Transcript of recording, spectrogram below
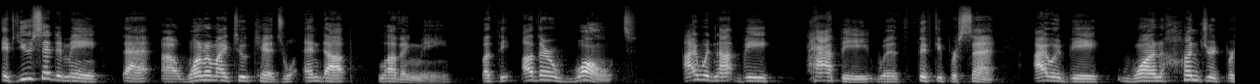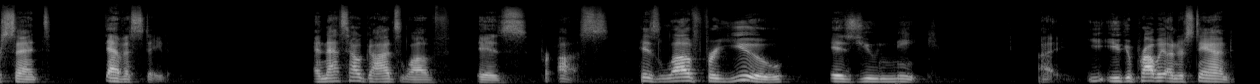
If you said to me that uh, one of my two kids will end up loving me, but the other won't, I would not be happy with 50%. I would be 100% devastated. And that's how God's love is for us. His love for you is unique. Uh, you, you could probably understand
